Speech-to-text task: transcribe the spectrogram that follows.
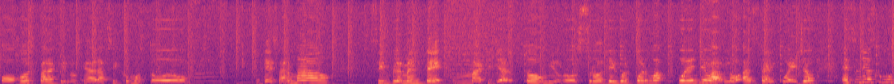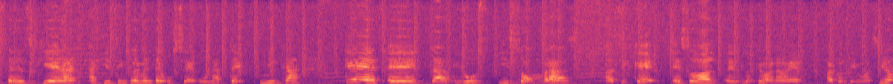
ojos para que no quedara así como todo desarmado simplemente maquillar todo mi rostro. De igual forma pueden llevarlo hasta el cuello. Esto ya es como ustedes quieran. Aquí simplemente usé una técnica que es eh, dar luz y sombras. Así que eso es lo que van a ver a continuación.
